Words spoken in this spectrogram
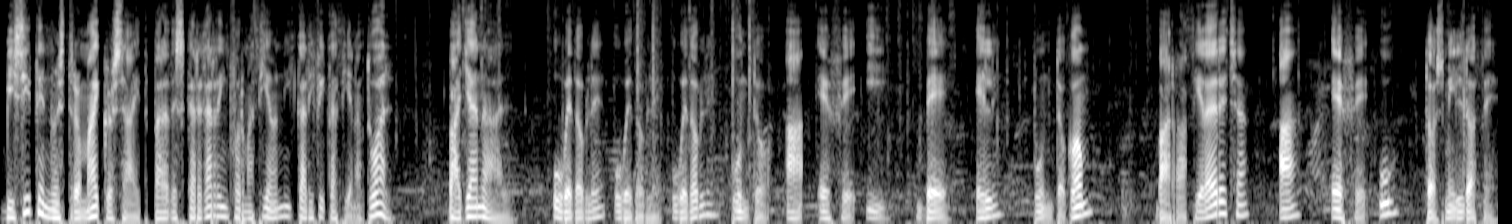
Visiten nuestro microsite para descargar la información y calificación actual. Vayan al www.afibl.com barra hacia la derecha AFU 2012.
